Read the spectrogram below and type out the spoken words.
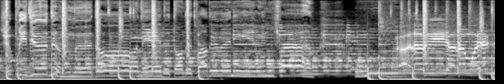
Je prie Dieu de me donner le temps de devoir devenir une femme. À la vie, à la muerte,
